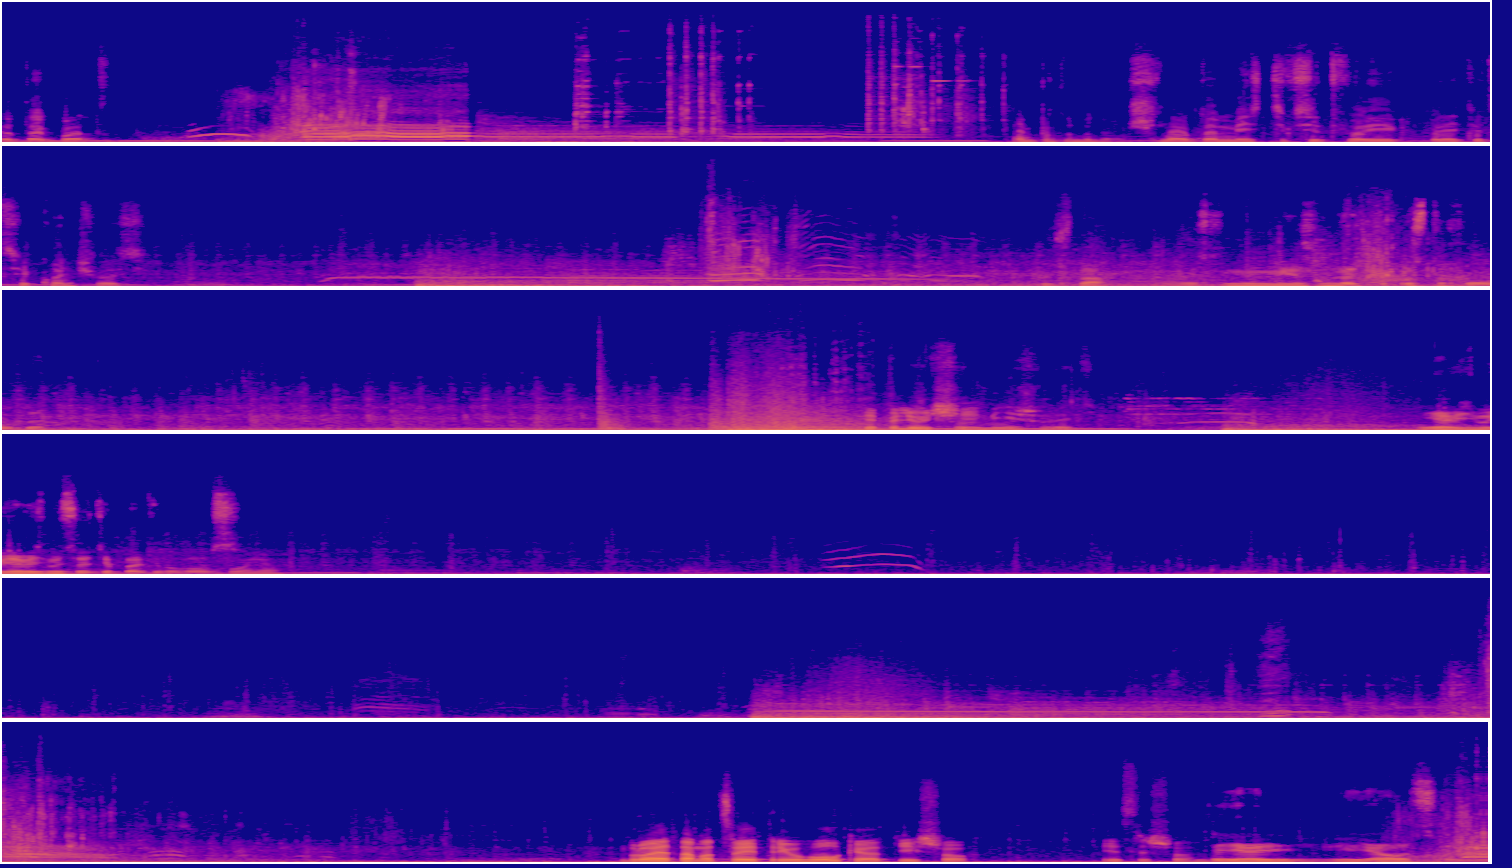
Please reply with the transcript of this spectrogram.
Я так бат. Я потом подумал, что на том месте все твои, блять, отцы кончилось. Пизда. А Если не вмієш гулять, то просто холоди. Ти Ты пелющий. умеешь жрать? Я візьму, я візьму цього типа, який попався. Понял. Бро, я там от своєї треуголки отійшов. Якщо що. Да я і, і я от своє.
